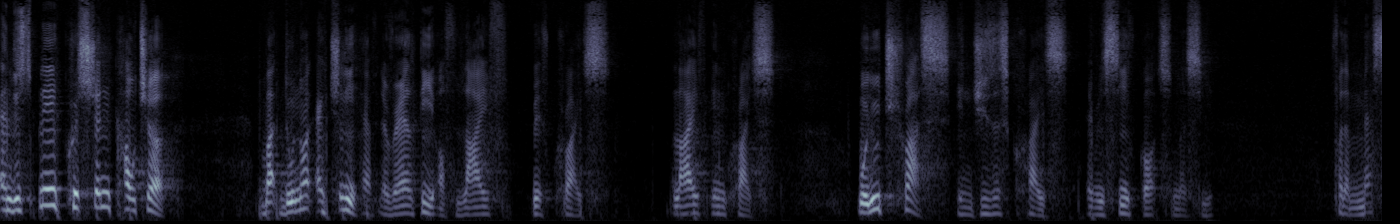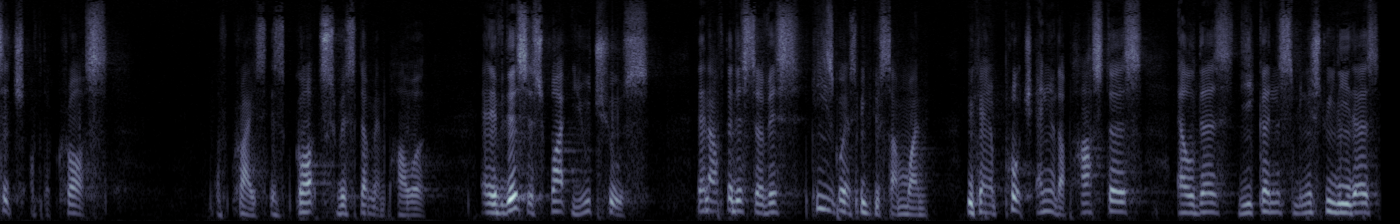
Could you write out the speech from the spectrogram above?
and display Christian culture, but do not actually have the reality of life with Christ, life in Christ. Will you trust in Jesus Christ and receive God's mercy? For the message of the cross of Christ is God's wisdom and power. And if this is what you choose, then after this service, please go and speak to someone. You can approach any of the pastors, elders, deacons, ministry leaders,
